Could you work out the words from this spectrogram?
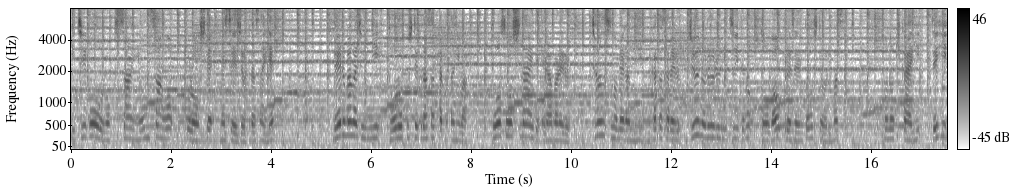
AKI156343 をフォローしてメッセージをくださいね。メールマガジンに登録してくださった方には競争しないで選ばれるチャンスの女神に味方される10のルールについての動画をプレゼントをしておりますこの機会にぜひ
